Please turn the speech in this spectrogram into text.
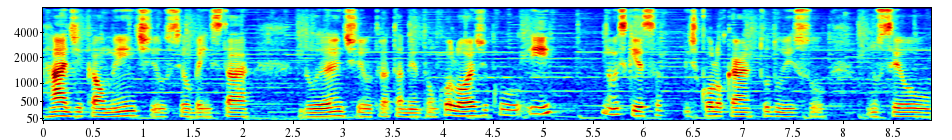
radicalmente o seu bem-estar durante o tratamento oncológico e não esqueça de colocar tudo isso no seu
